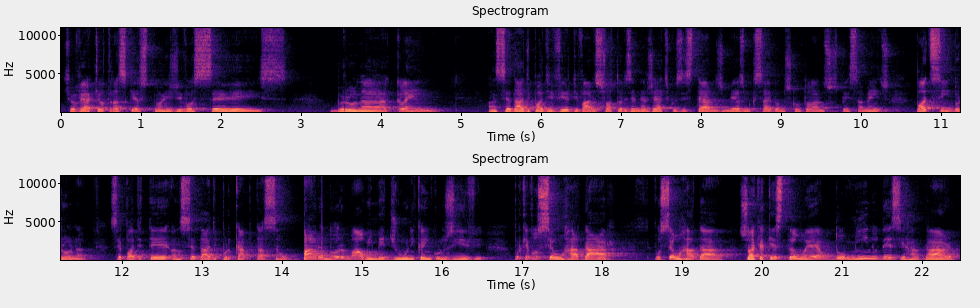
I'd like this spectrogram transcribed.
Deixa eu ver aqui outras questões de vocês. Bruna Klein. A ansiedade pode vir de vários fatores energéticos externos, mesmo que saibamos controlar nossos pensamentos? Pode sim, Bruna. Você pode ter ansiedade por captação paranormal e mediúnica, inclusive, porque você é um radar. Você é um radar. Só que a questão é, o domínio desse radar,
